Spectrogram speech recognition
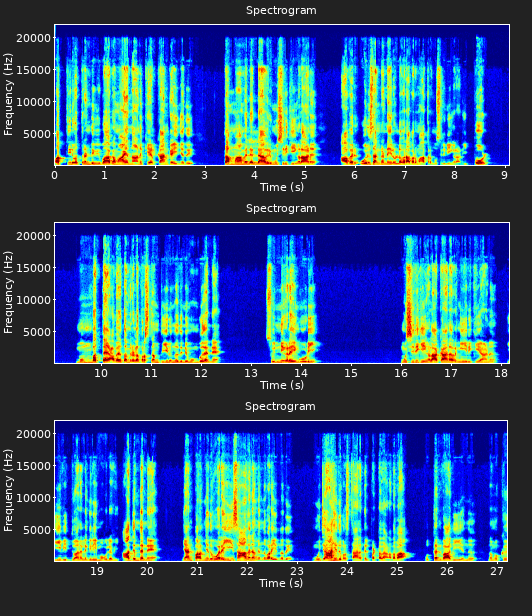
പത്തിരുപത്തിരണ്ട് വിഭാഗമായെന്നാണ് കേൾക്കാൻ കഴിഞ്ഞത്. തമ്മാമൽ എല്ലാവരും മുസ്ലിക്കീങ്ങളാണ് അവർ ഒരു സംഘടനയിലുള്ളവർ അവർ മാത്രം മുസ്ലിമീങ്ങളാണ്. ഇപ്പോൾ മുമ്പത്തെ അവർ തമ്മിലുള്ള പ്രശ്നം തീരുന്നതിന് മുമ്പ് തന്നെ സുന്നികളെയും കൂടി മുസ്ലിക്കീങ്ങളാക്കാൻ ഇറങ്ങിയിരിക്കുകയാണ് ഈ വിദ്വാൻ അല്ലെങ്കിൽ ഈ മൗലവി. ആദ്യം തന്നെ ഞാൻ പറഞ്ഞതുപോലെ ഈ സാധനം എന്ന് പറയുന്നത് മുജാഹിദ് പ്രസ്ഥാനത്തിൽപ്പെട്ടതാണ് അഥവാ പുത്തൻവാദി എന്ന് നമുക്ക്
